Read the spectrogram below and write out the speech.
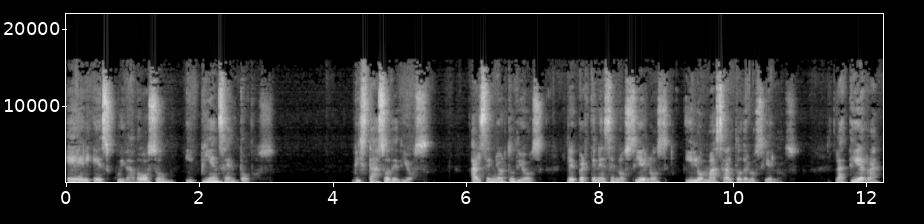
Él es cuidadoso y piensa en todos. Vistazo de Dios. Al Señor tu Dios le pertenecen los cielos y lo más alto de los cielos, la tierra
